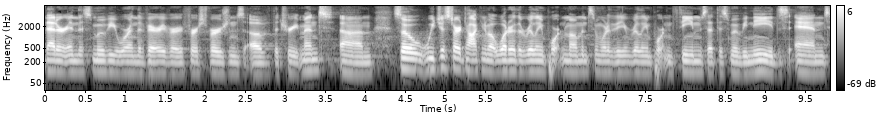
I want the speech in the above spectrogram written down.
that are in this movie were in the very, very first versions of the treatment. Um, so we just started talking about what are the really important moments and what are the really important themes that this movie needs. And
